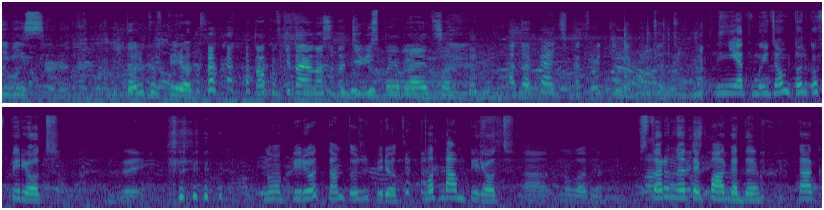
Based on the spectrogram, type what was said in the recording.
Девиз. Только вперед. Только в Китае у нас этот девиз появляется. А то опять, как в Пекине будет. Нет, мы идем только вперед. Но вперед, там тоже вперед. Вот там вперед. А, ну ладно. В сторону этой пагоды. Так,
